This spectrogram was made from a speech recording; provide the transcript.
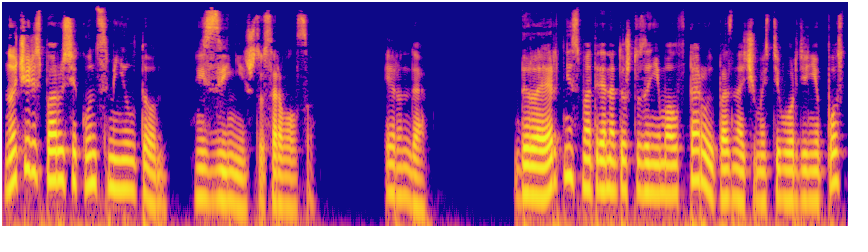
но через пару секунд сменил тон. «Извини, что сорвался». Ерунда. Делаэрт, несмотря на то, что занимал второй по значимости в Ордене пост,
